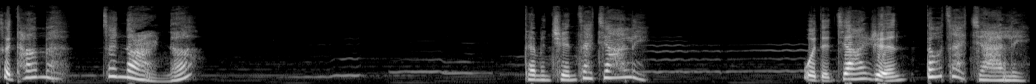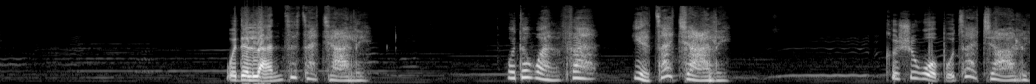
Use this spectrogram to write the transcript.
可他们在哪儿呢？他们全在家里。我的家人。都在家里，我的篮子在家里，我的晚饭也在家里。可是我不在家里，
